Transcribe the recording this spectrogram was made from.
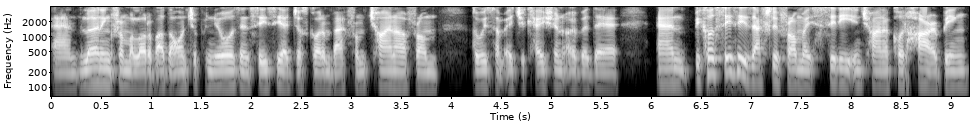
and learning from a lot of other entrepreneurs. And CC had just gotten back from China from doing some education over there. And because CC is actually from a city in China called Harbin,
